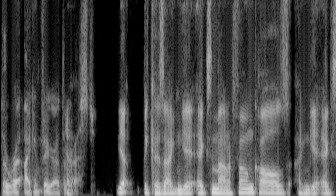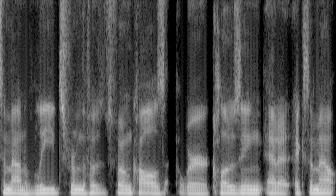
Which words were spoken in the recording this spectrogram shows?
the re- I can figure out the Yep. rest. Yep, because I can get X amount of phone calls. I can get X amount of leads from the phone calls. We're closing at an X amount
